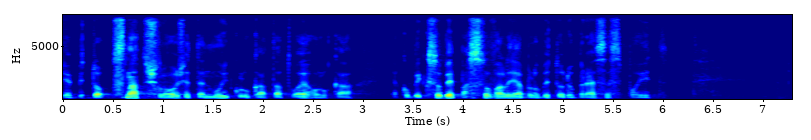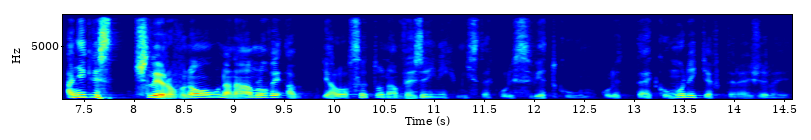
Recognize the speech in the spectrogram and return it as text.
Že by to snad šlo, že ten můj kluk a ta tvoje holka jako by k sobě pasovali a bylo by to dobré se spojit. A někdy šli rovnou na námluvy a dělalo se to na veřejných místech kvůli svědkům, kvůli té komunitě, v které žili,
